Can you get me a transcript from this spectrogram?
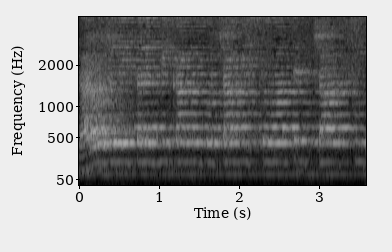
народжений перед віками почав існувати в часі,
